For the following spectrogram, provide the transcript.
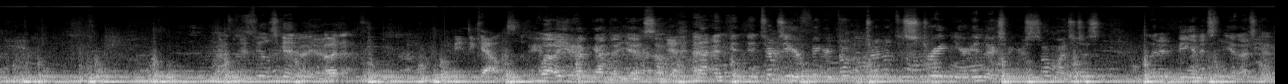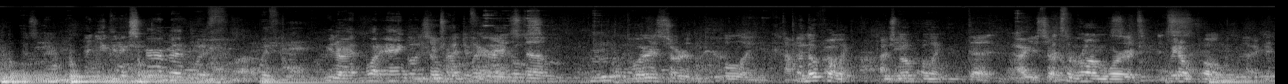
It feels good, right? But uh, need to callus. Well, you haven't got that yet. So, Yeah. now, and in, in terms of your finger, don't try not to straighten your index finger so much. Just let it be in its. Yeah, that's good. That's good. And you can experiment with, with, you know, at what angles. So you try different where is angles. um, where is sort of the pulling coming Uh, no from? pulling. I There's no pulling. The are you sort That's of the wrong word. it's- We don't pull.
